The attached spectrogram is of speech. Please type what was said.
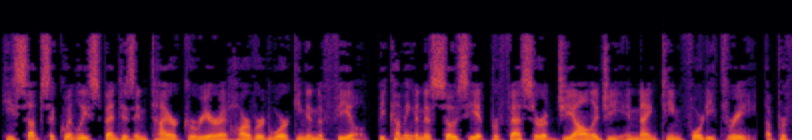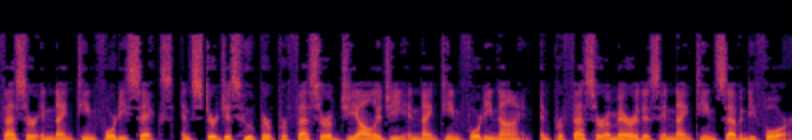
He subsequently spent his entire career at Harvard working in the field, becoming an associate professor of geology in 1943, a professor in 1946, and Sturgis Hooper Professor of Geology in 1949, and Professor Emeritus in 1974.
